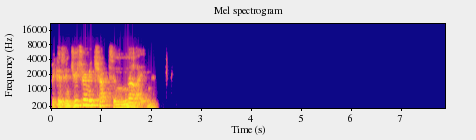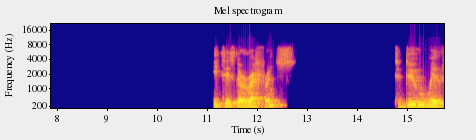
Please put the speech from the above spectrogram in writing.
Because in Deuteronomy chapter 9, it is the reference to do with,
